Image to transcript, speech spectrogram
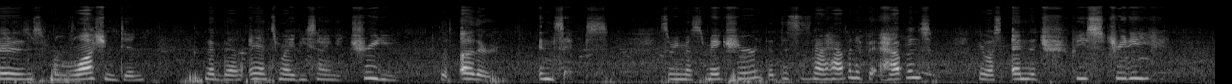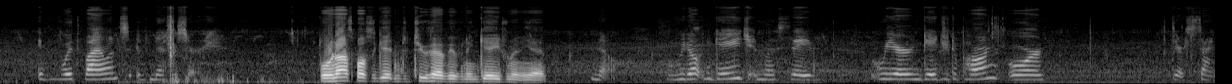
is from Washington that the ants might be signing a treaty with other insects. So we must make sure that this does not happen. If it happens, we must end the tr peace treaty if, with violence if necessary. But we're not supposed to get into too heavy of an engagement yet. No. We don't engage unless they we are engaged upon or they're signing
